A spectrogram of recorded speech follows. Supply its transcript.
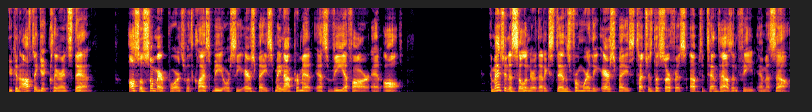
you can often get clearance then. Also, some airports with Class B or C airspace may not permit SVFR at all. Imagine a cylinder that extends from where the airspace touches the surface up to 10,000 feet MSL.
